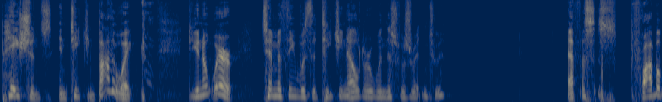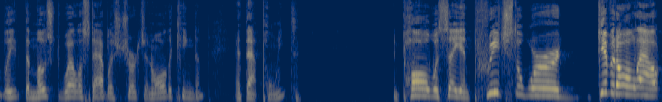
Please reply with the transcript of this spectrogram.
patience in teaching. By the way, do you know where Timothy was the teaching elder when this was written to him? Ephesus, probably the most well established church in all the kingdom at that point. And Paul was saying, Preach the word, give it all out.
